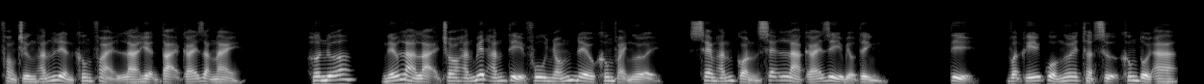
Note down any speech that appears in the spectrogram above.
phỏng chừng hắn liền không phải là hiện tại cái dạng này. Hơn nữa, nếu là lại cho hắn biết hắn tỷ phu nhóm đều không phải người, xem hắn còn sẽ là cái gì biểu tình. Tỷ, vận khí của ngươi thật sự không tồi a,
